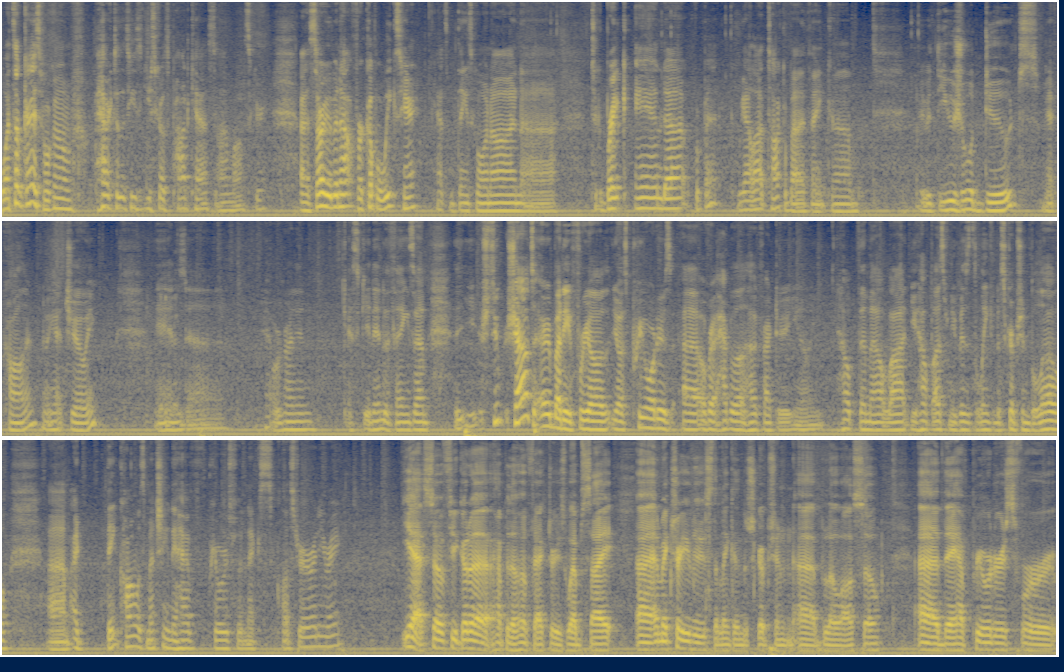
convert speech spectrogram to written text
What's up, guys? Welcome back to the TCG Scrubs podcast. I'm Oscar. Uh, sorry we've been out for a couple weeks here. Had some things going on. Uh, took a break, and uh, we're back. We got a lot to talk about, I think. Um, with the usual dudes, we got Colin, we got Joey, and uh, yeah, we're going to guess get into things. Um, super, shout out to everybody for your your pre-orders uh, over at Happy Little Hug Factory. You know, you help them out a lot. You help us when you visit the link in the description below. Um, I think Colin was mentioning they have pre-orders for the next cluster already, right? Yeah, so if you go to Happy the Hug Factory's website, uh, and make sure you use the link in the description uh, below also, uh, they have pre-orders for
